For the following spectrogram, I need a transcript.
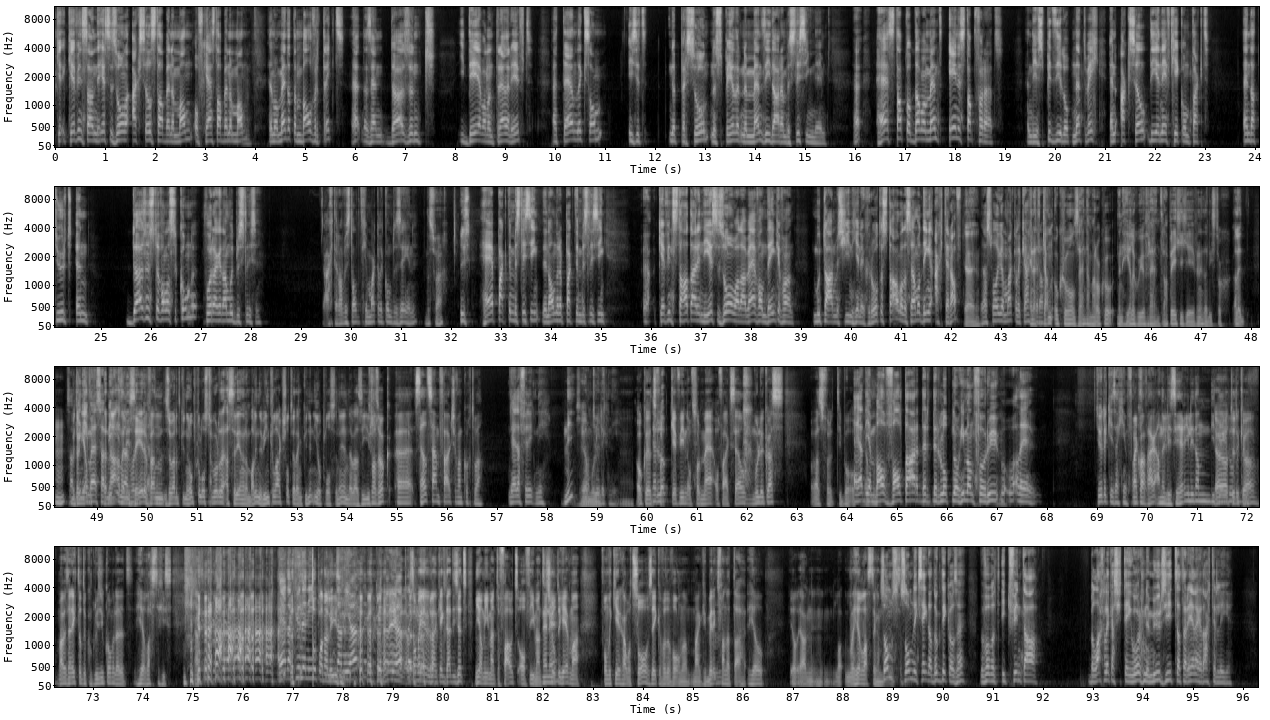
Ke- Kevin staat in de eerste zone, Axel staat bij een man, of jij staat bij een man. En op het moment dat een bal vertrekt, hè, er zijn duizend ideeën wat een trainer heeft. Uiteindelijk, Sam, is het een persoon, een speler, een mens die daar een beslissing neemt. Hè. Hij stapt op dat moment ene stap vooruit. En die spits die loopt net weg. En Axel die heeft geen contact. En dat duurt een duizendste van een seconde voordat je dat moet beslissen. Ja, achteraf is het altijd gemakkelijk om te zeggen. Hè. Dat is waar. Dus hij pakt een beslissing, de andere pakt een beslissing. Ja, Kevin staat daar in die eerste zone waar dat wij van denken van... Moet daar misschien geen grote staan? Maar dat zijn allemaal dingen achteraf. Ja, ja. Maar dat is wel gemakkelijk En achteraf. het kan ook gewoon zijn dat Marokko een hele goede vrije trap heeft gegeven. Hè. Dat is toch... Allee, je moet toch Sabine, niet maar daarna daarvoor analyseren van zo had het kunnen opgelost worden. Als er een een bal in de winkelaar shot, ja, dan kun je het niet oplossen. Hè. En dat was hier... Het was ook een zeldzaam foutje van Courtois. Nee, dat vind ik niet. Niet? Dat is heel moeilijk. Natuurlijk niet. Ook dat het voor loopt- Kevin of voor mij of voor Axel moeilijk was, was voor Thibaut ook. En ja, die moeilijk. bal valt daar, er, er loopt nog iemand voor u. Allee, tuurlijk is dat geen Maar fout. ik wou vragen, analyseren jullie dan die Ja, natuurlijk wel. Maar we zijn echt tot de conclusie gekomen dat het heel lastig is. Ja, dat kun je niet. Topanalyse. Je kunt dat niet uit. Je kunt dat Nee, maar sommigen van, kijk, dat is het. Niet om iemand te fout of iemand de Nee, schuld nee. te geven, maar de volgende keer gaan we het zo, zeker voor de volgende. Maar je merkt van dat dat heel, heel, ja, een- heel. Soms, soms, ik zeg dat ook dikwijls. Hè. Bijvoorbeeld, ik vind dat belachelijk als je tegenwoordig een muur ziet dat er één gaat achter liggen.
